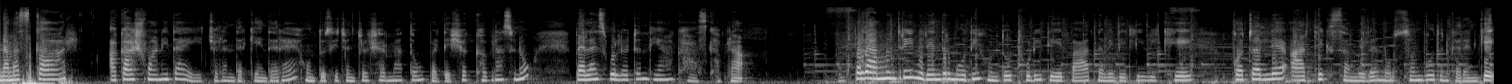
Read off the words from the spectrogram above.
ਨਮਸਕਾਰ ਆਕਾਸ਼ਵਾਣੀ ਦਾ ਇਹ ਜਲੰਧਰ ਕੇਂਦਰ ਹੈ ਹੁਣ ਤੁਸੀਂ ਚੰਚਲ ਸ਼ਰਮਾ ਤੋਂ ਪ੍ਰਦੇਸ਼ਕ ਖਬਰਾਂ ਸੁਣੋ ਪਹਿਲਾਂ ਇਸ ਬੁਲੇਟਿਨ ਦੀਆਂ ਖਾਸ ਖਬਰਾਂ ਪ੍ਰਧਾਨ ਮੰਤਰੀ ਨਰਿੰਦਰ ਮੋਦੀ ਹੁਣ ਤੋਂ ਥੋੜੀ ਦੇਰ ਬਾਅਦ ਨਵੀਂ ਦਿੱਲੀ ਵਿਖੇ ਕੌਟਲਯ ਆਰਥਿਕ ਸੰਮੇਲਨ ਨੂੰ ਸੰਬੋਧਨ ਕਰਨਗੇ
